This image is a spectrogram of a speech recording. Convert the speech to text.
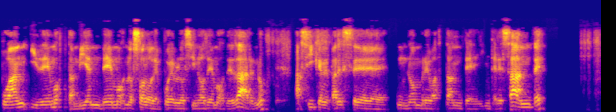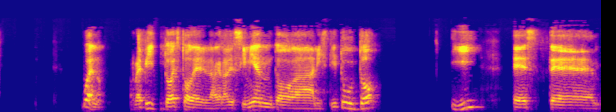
puan y demos también demos no solo de pueblo, sino demos de dar, ¿no? Así que me parece un nombre bastante interesante. Bueno, repito esto del agradecimiento al instituto y este,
